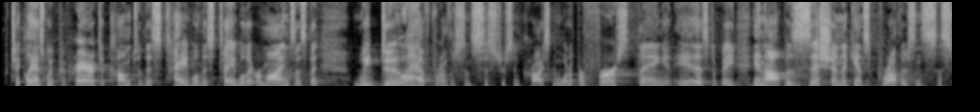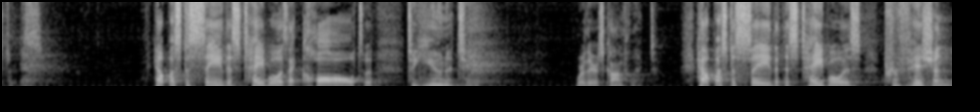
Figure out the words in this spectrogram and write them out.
Particularly as we prepare to come to this table, this table that reminds us that we do have brothers and sisters in Christ. And what a perverse thing it is to be in opposition against brothers and sisters. Help us to see this table as that call to, to unity where there's conflict. Help us to see that this table is provision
